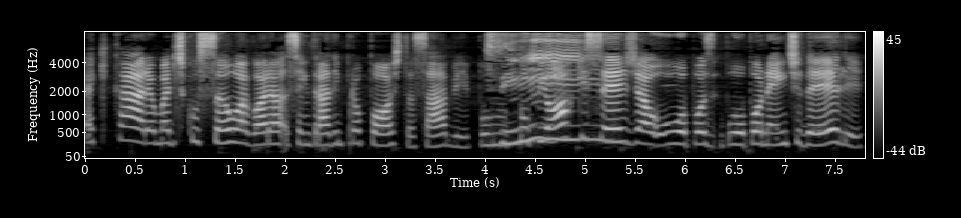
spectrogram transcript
É que, cara, é uma discussão agora centrada em proposta, sabe? Por, Sim! por pior que seja o, opos- o oponente dele,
